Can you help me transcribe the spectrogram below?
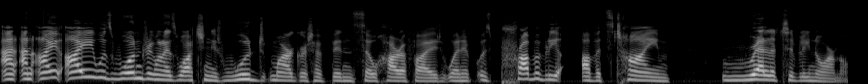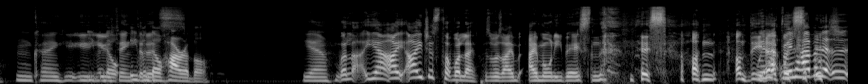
And, and I, I was wondering when I was watching it, would Margaret have been so horrified when it was probably of its time relatively normal, Okay, you, you, even you though think even though it's- horrible. Yeah, well, uh, yeah, I, I just thought, well, I suppose I'm, I'm only basing this on on the We'll, episode. we'll have a little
